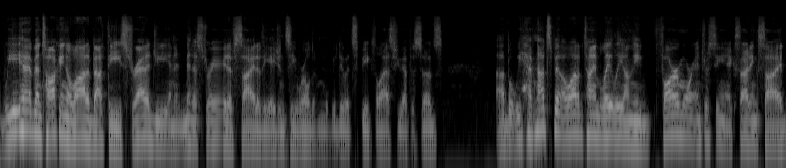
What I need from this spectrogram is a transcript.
we have been talking a lot about the strategy and administrative side of the agency world and what we do at Speak the last few episodes. Uh, but we have not spent a lot of time lately on the far more interesting and exciting side,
